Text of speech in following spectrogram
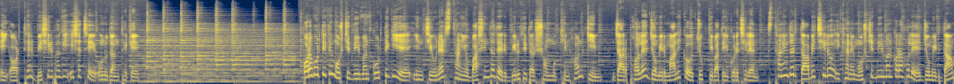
এই অর্থের বেশিরভাগই এসেছে অনুদান থেকে। পরবর্তীতে মসজিদ নির্মাণ করতে গিয়ে ইনচিউনের স্থানীয় বাসিন্দাদের বিরোধিতার সম্মুখীন হন কিম, যার ফলে জমির মালিকও চুক্তি বাতিল করেছিলেন। স্থানীয়দের দাবি ছিল, এখানে মসজিদ নির্মাণ করা হলে জমির দাম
